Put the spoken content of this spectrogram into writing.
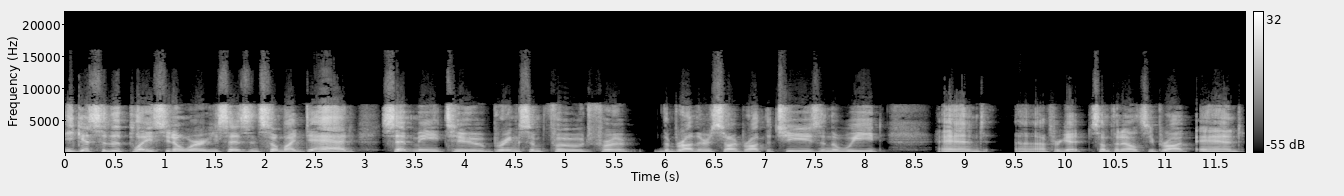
he gets to the place, you know, where he says, and so my dad sent me to bring some food for the brothers. So I brought the cheese and the wheat and uh, I forget something else he brought. And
